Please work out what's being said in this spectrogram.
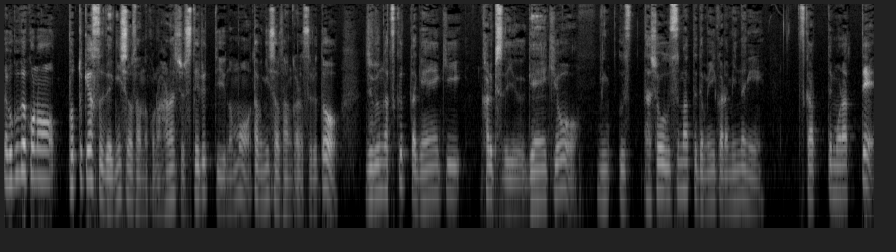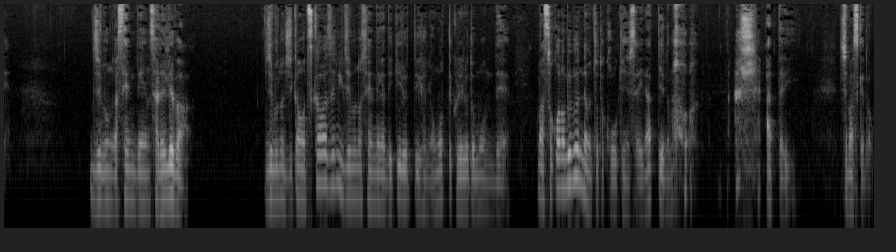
僕がこのポッドキャストで西野さんのこの話をしてるっていうのも多分西野さんからすると自分が作った現役カルピスでいう現役を多少薄まってでもいいからみんなに使ってもらって自分が宣伝されれば自分の時間を使わずに自分の宣伝ができるっていうふうに思ってくれると思うんで、まあ、そこの部分でもちょっと貢献したいなっていうのも あったりしますけど。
